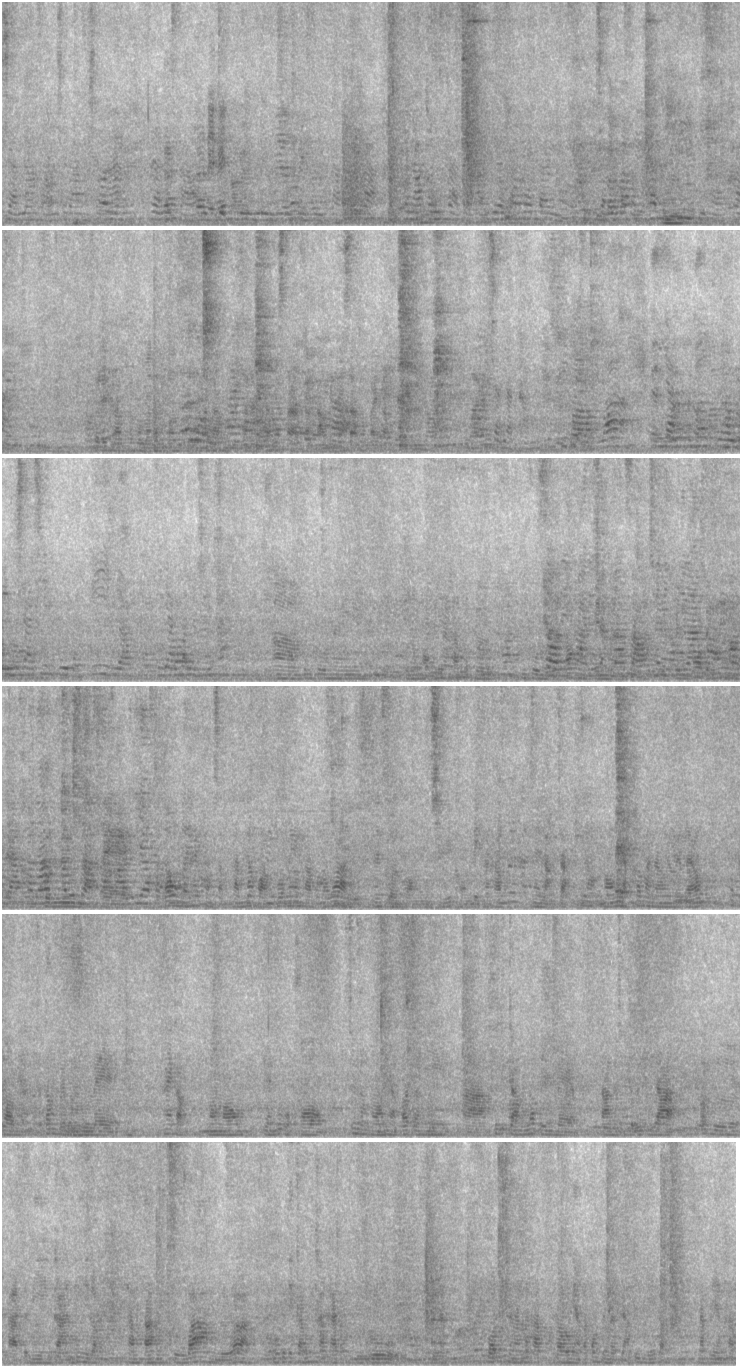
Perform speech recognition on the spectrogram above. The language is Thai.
ดิฉันนางสาวชดาชนะนักศึกษาเจ็ดหนึ่งหนึ่งศูนเป็นศูนย์สามค่ะคณะครุศาสตร์สาขาวิทยาศาสตร์ทั่วไปดิฉันมาสัมภาษณ์ที่ปีสองค่ะสวัสดีครับผมมาทำตอนสื่อครับคณะครุศาสตร์สาขาวิทยาศาสตร์ทั่วไปครับดิฉันอยากถามพี่ปีสองว่าพี่ยังเลิกเราเรียนวิชาชีพครูของพี่พี่ยังมาอย่างไรคะอ่าคุณครูในคุณของพี่นะครับก็คือคุณครูเนี่ยต้องเป็นเหมือนเป็นพ่อเป็นแม่ ต้องให้ความสำคัญมากกว่าพ่อแม่ครับ เพราะว่าในส่วนของชีวิตของเด็กนะครับ ในหลังจากที่น้องๆเนี่ยเข้ามาในโรงเรียนแล้ว พวกเราเนี่ยจะต้องเป็นดูแลให้กับน้องๆแทนผู้ปกครอง ซึ่งน้องๆเนี่ยก็จะมีพฤติกรรมลอกเลียนแบบตามจิตวิทยา ก็คืออาจจะมีการที่เราทำตามครูบ้าง หรือว่ามีพฤติกรรมที่คล้ายๆกับครูนะเพราะฉะนั้นนะครับเราเนี่ยก็ต้องเป็นแบบอย่างที่ดีให้กับนักเรียนครับ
